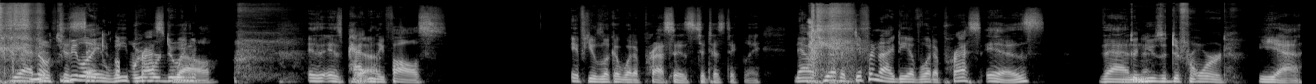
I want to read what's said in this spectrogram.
Yeah, No, to, to to be say like, we oh, we were pressed doing a- well is, is patently false if you look at what a press is statistically. Now, if you have a different idea of what a press is, then Then use a different word. yeah.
